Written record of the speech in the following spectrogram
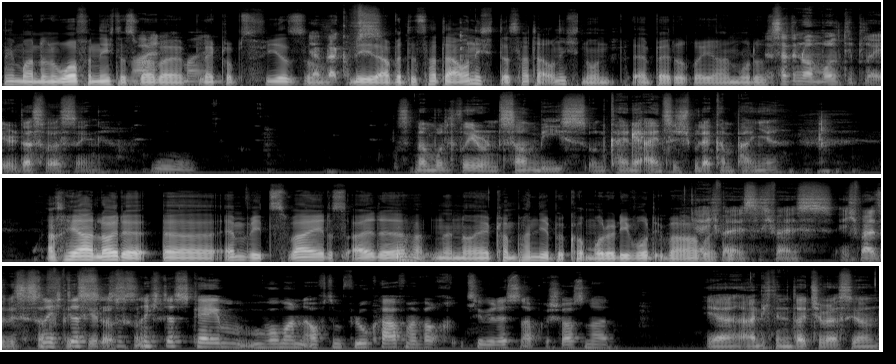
Nee, Modern Warfare nicht, das war Nein, bei mein- Black Ops 4 so. Ja, Black Ops- Nee, aber das hatte auch nicht, das hatte auch nicht nur einen äh, Battle Royale Modus. Das hatte nur Multiplayer, das war das Ding. Hm. Es hat nur Multiplayer und Zombies und keine Einzelspielerkampagne. Ach ja, Leute, äh, MW2, das alte, hat eine neue Kampagne bekommen oder die wurde Ja, überarbeitet. ich weiß, ich weiß. Ich warte, bis es Ist, auf nicht das, ist das rauskommt. nicht das Game, wo man auf dem Flughafen einfach Zivilisten abgeschossen hat? Ja, aber nicht in der deutschen Version.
